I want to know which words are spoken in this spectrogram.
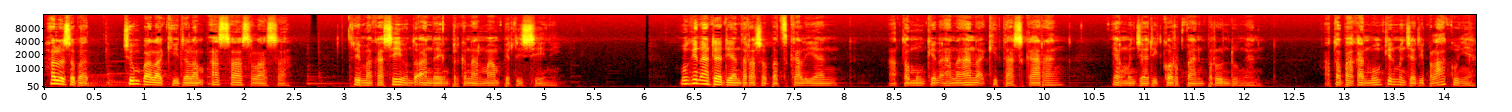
Halo sobat, jumpa lagi dalam Asa Selasa. Terima kasih untuk Anda yang berkenan mampir di sini. Mungkin ada di antara sobat sekalian, atau mungkin anak-anak kita sekarang yang menjadi korban perundungan, atau bahkan mungkin menjadi pelakunya.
